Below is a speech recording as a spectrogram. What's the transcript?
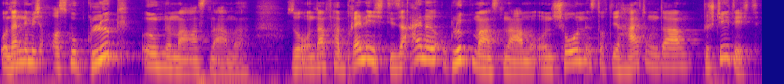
Und dann nehme ich aus gut Glück irgendeine Maßnahme. So, und dann verbrenne ich diese eine Glückmaßnahme und schon ist doch die Haltung da bestätigt.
